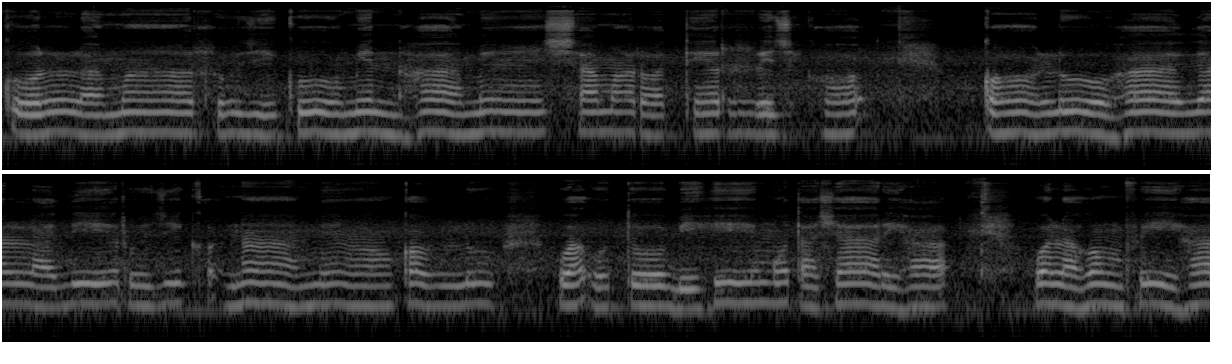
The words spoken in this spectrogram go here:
كلما رزقوا منها من ثمرة رزقا قالوا هذا الذي رزقنا من قبل wa utu bihi mutasyariha walahum fiha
